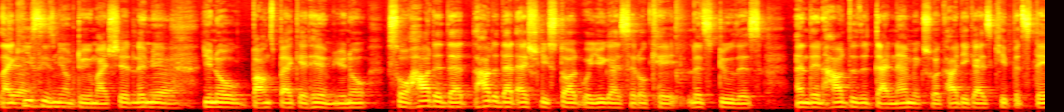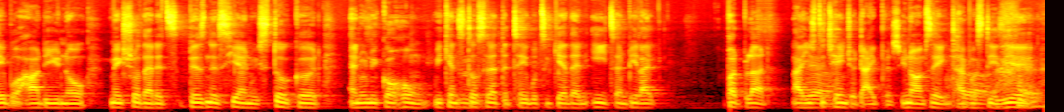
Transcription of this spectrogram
Like, he sees me. I'm doing my shit. Let me, Yeah. you know, bounce back at him. You know. So how did that? How did that actually start? Where you guys said, okay, let's do this. And then how do the dynamics work? How do you guys keep it stable? How do you know make sure that it's business here and we're still good? And when we go home, we can Mm. still sit at the table together and eat and be like, but blood. I used to change your diapers. You know what I'm saying? Type of Sure. steez. Yeah.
